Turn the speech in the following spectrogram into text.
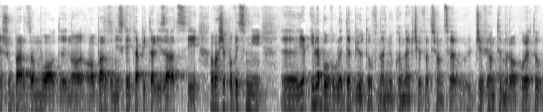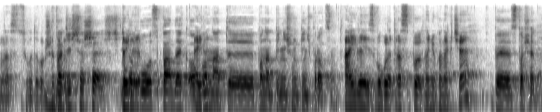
już bardzo młody, no, o bardzo niskiej kapitalizacji. A właśnie powiedz mi, ja- ile było w ogóle debiutów na New Connectie w 2009 roku? Jak to było na stosunku do poprzedniego? 26. I To to, ile- było spadek o ile- ponad, y, ponad 55%. A ile jest w ogóle teraz spółek na New Connectie? Y, 107.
